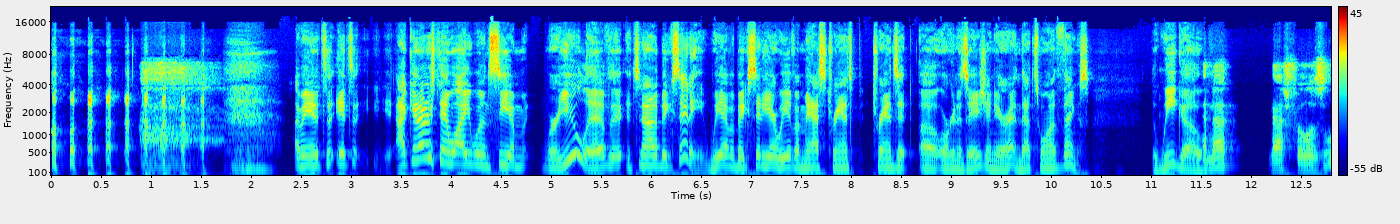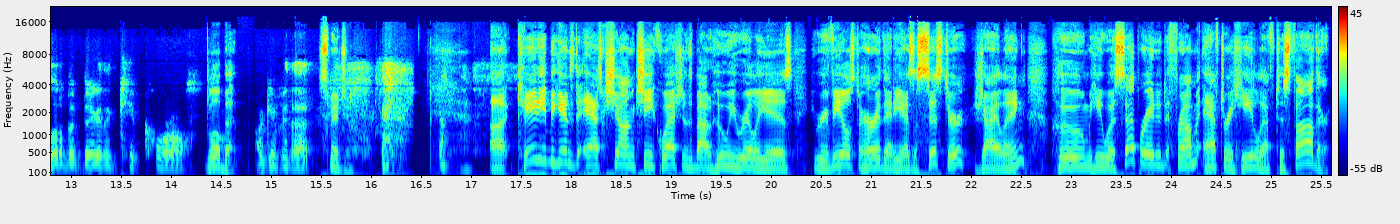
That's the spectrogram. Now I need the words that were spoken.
I mean, it's it's. I can understand why you wouldn't see him where you live. It's not a big city. We have a big city here. We have a mass trans transit uh, organization here, and that's one of the things. The WeGo, And that Nashville is a little bit bigger than Cape Coral. a little bit. I'll give you that. Smidgen. Uh, Katie begins to ask Shang-Chi questions about who he really is. He reveals to her that he has a sister, Xialing, whom he was separated from after he left his father.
